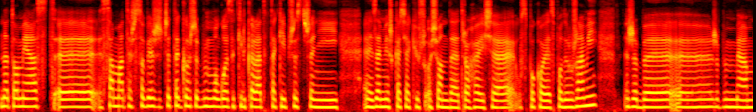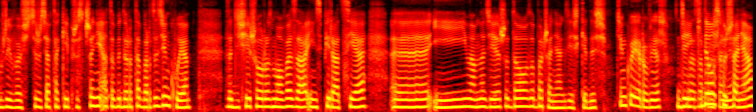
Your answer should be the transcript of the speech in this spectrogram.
Natomiast y, sama też sobie życzę tego, żebym mogła za kilka lat w takiej przestrzeni y, zamieszkać, jak już osiądę trochę i się uspokoję z podróżami, żeby, żebym miała możliwość życia w takiej przestrzeni. A tobie, Dorota, bardzo dziękuję za dzisiejszą rozmowę, za inspirację i mam nadzieję, że do zobaczenia gdzieś kiedyś. Dziękuję również. Dzięki, do usłyszenia.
